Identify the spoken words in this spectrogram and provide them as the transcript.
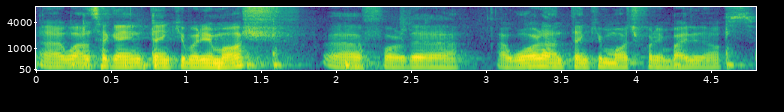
uh, once again, thank you very much uh, for the award and thank you much for inviting us.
